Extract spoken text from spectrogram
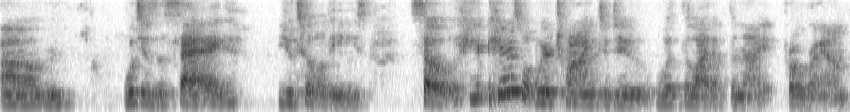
um, which is the SAG utilities. So here, here's what we're trying to do with the Light Up the Night program.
